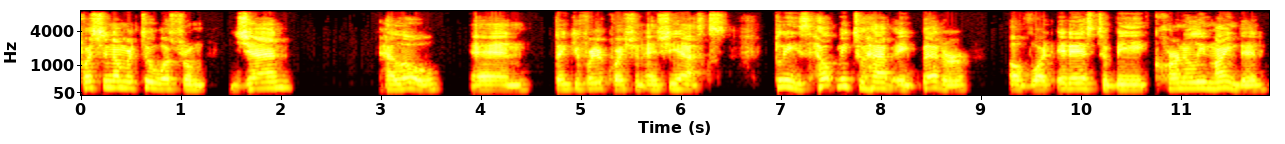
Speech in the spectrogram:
question number two was from jan hello and thank you for your question and she asks please help me to have a better of what it is to be carnally minded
